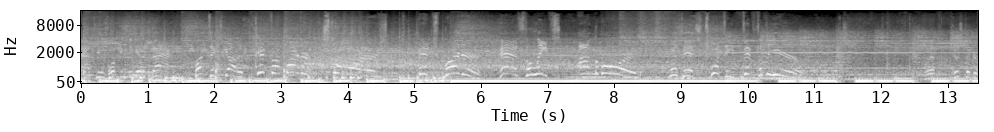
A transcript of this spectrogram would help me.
Matthews looking to get it back. Bunting's got it. In from with his 25th of the year. With just under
